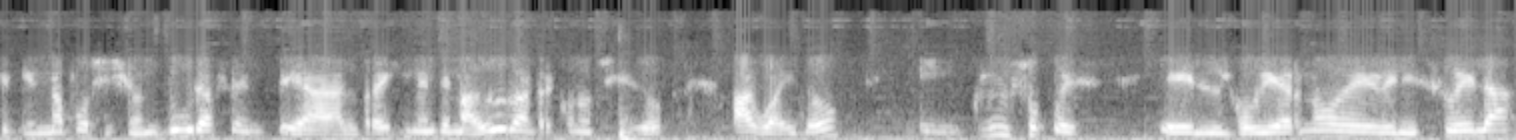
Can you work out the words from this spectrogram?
que tienen una posición dura frente al régimen de Maduro, han reconocido a Guaidó, e incluso pues el gobierno de Venezuela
